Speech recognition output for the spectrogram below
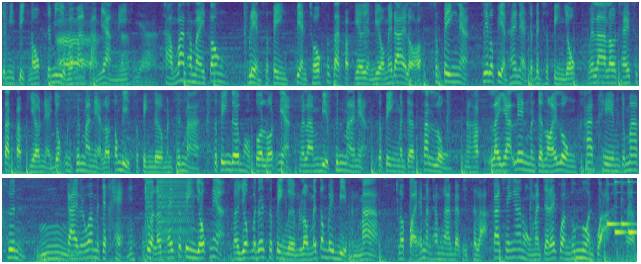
จะมีปีกนกจะมีอยู่ประมาณอ่า3อย่างนี้สามอย่างถามว่าทำไมต้องเปลี่ยนสปริงเปลี่ยนโชคสตัดปรับเกลียวอย่างเดียวไม่ได้หรอสปริงเนี่ยที่เราเปลี่ยนให้เนี่ยจะเป็นสปริงยกเวลาเราใช้สตัดปรับเกลียวเนี่ยยกมันขึ้นมาเนี่ยเราต้องบีบสปริงเดิมมันขึ้นมาสปริงเดิมของตัวรถเนี่ยเวลามันบีบขึ้นมาเนี่ยสปริงมันจะสั้นลงนะครับระยะเล่นมันจะน้อยลงค่าเคมันจะมากขึ้นอืมกลายเป็นว่ามันจะแข็ง ส่วนเราใช้สปริงยกเนี่ยเรายกมาด้วยสปริงเลยเราไม่ต้องไปบีบมันมาก เราปล่อยให้มันทำงานแบบอิสระ การใช้งานของมันจะได้ความนุ่มนวลกว่าครับ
